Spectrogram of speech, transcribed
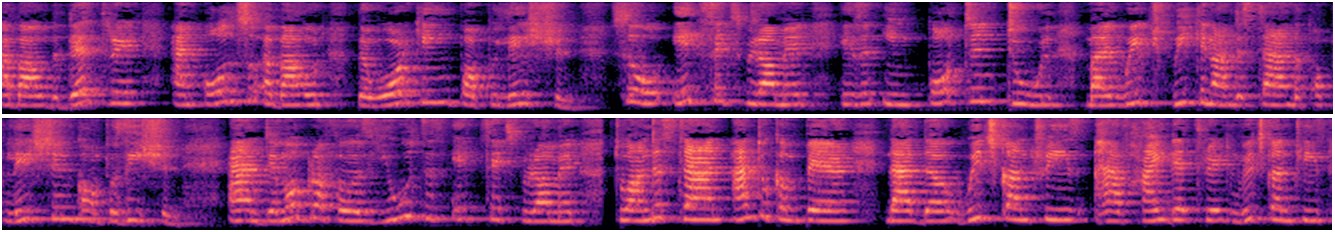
about the death rate and also about the working population. So age sex pyramid is an important tool by which we can understand the population composition and demographers use this age sex pyramid to understand and to compare that the which countries have high death rate which countries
